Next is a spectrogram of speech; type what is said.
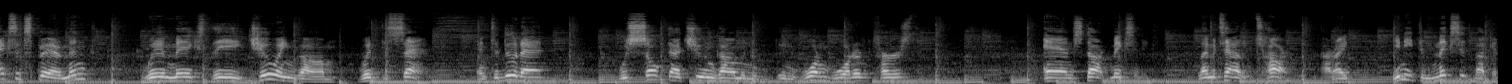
Next experiment, we mix the chewing gum with the sand. And to do that, we soak that chewing gum in, in warm water first and start mixing it. Let me tell you, it's hard, all right? You need to mix it like a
